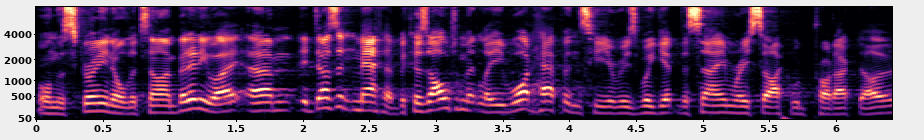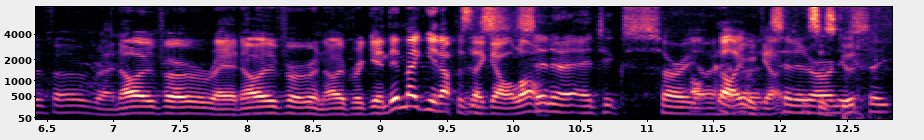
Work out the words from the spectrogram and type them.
on the screen all the time. But anyway, um, it doesn't matter because ultimately what happens here is we get the same recycled product over and over and over and over again. They're making it up as they go along. Senator Antics, sorry. Oh, oh here we go. Senator this is good. Seat.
